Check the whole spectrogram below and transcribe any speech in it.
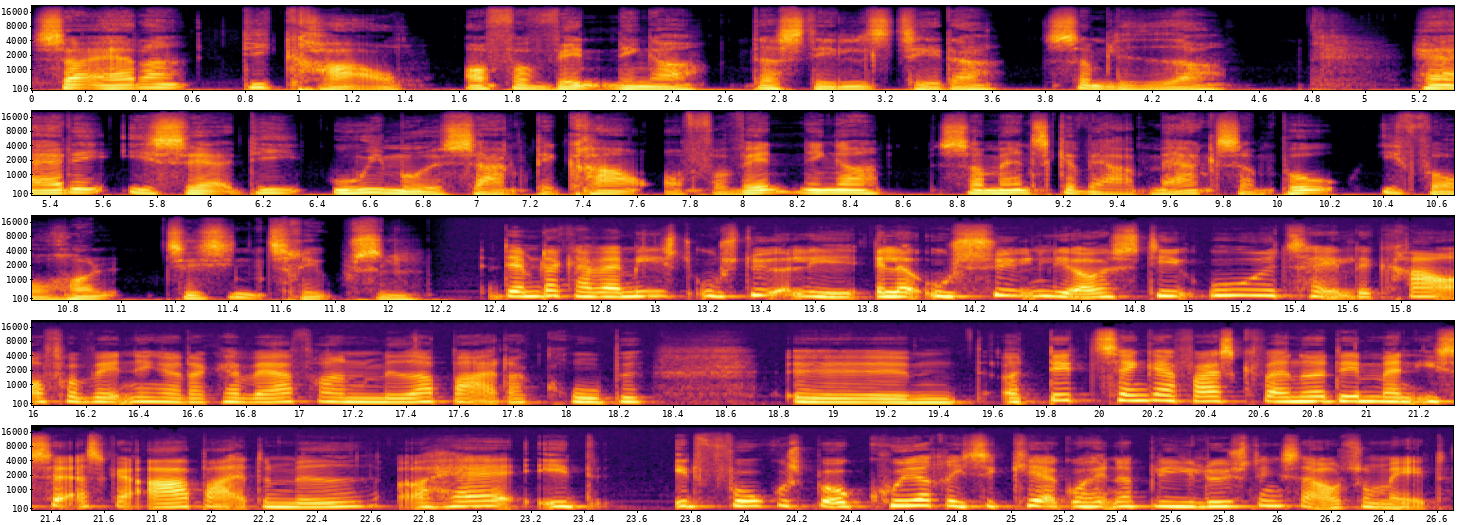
Så er der de krav og forventninger, der stilles til dig som leder. Her er det især de uimodsagte krav og forventninger, som man skal være opmærksom på i forhold til sin trivsel. Dem, der kan være mest ustyrlige eller usynlige også, de uudtalte krav og forventninger, der kan være fra en medarbejdergruppe. Øh, og det tænker jeg faktisk kan være noget af det, man især skal arbejde med, at have et et fokus på, kunne jeg risikere at gå hen og blive løsningsautomat?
